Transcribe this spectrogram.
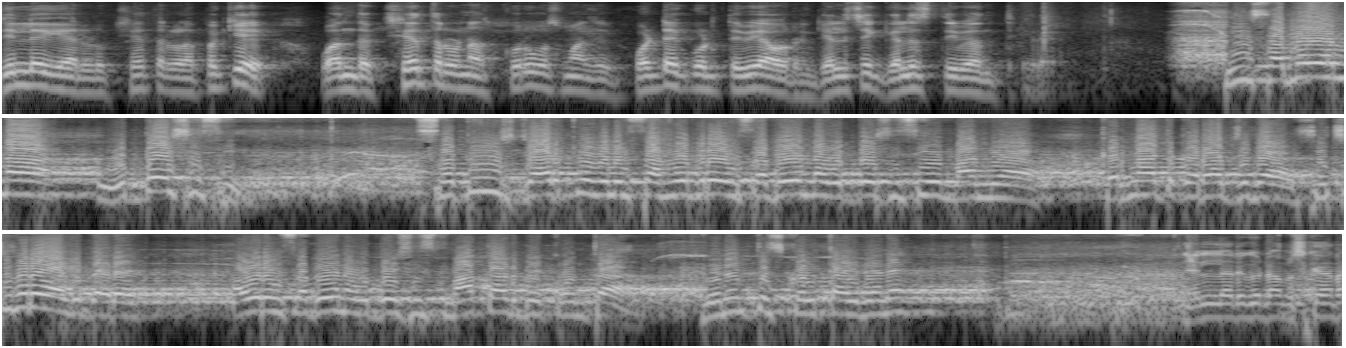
ಜಿಲ್ಲೆಗೆ ಎರಡು ಕ್ಷೇತ್ರಗಳ ಪೈಕಿ ಒಂದು ಕ್ಷೇತ್ರವನ್ನು ಕುರುಬ ಸಮಾಜಕ್ಕೆ ಕೊಟ್ಟೆ ಕೊಡ್ತೀವಿ ಅವ್ರನ್ನ ಗೆಲ್ಲಿಸಿ ಗೆಲ್ಲಿಸ್ತೀವಿ ಅಂತೇಳಿ ಈ ಸಭೆಯನ್ನು ಉದ್ದೇಶಿಸಿ ಸತೀಶ್ ಜಾರಕಿಹೊಳಿ ಸಾಹೇಬರು ಈ ಸಭೆಯನ್ನು ಉದ್ದೇಶಿಸಿ ಮಾನ್ಯ ಕರ್ನಾಟಕ ರಾಜ್ಯದ ಸಚಿವರೂ ಆಗಿದ್ದಾರೆ. ಅವರು ಈ ಸಭೆಯನ್ನು ಉದ್ದೇಶಿಸಿ ಮಾತಾಡಬೇಕು ಅಂತ ವಿನಂತಿಸ್ಕೊಳ್ತಾ ಇದ್ದೇನೆ. ಎಲ್ಲರಿಗೂ ನಮಸ್ಕಾರ.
